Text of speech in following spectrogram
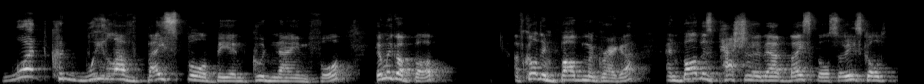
What could we love baseball be a good name for? Then we got Bob. I've called him Bob McGregor, and Bob is passionate about baseball, so he's called.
